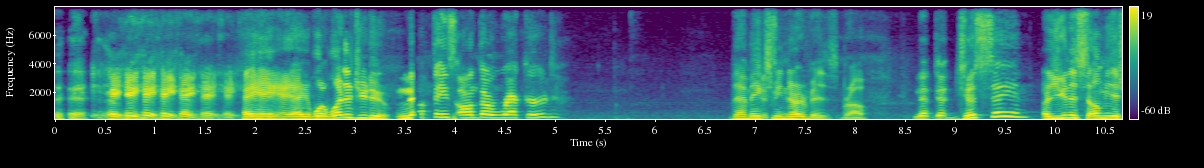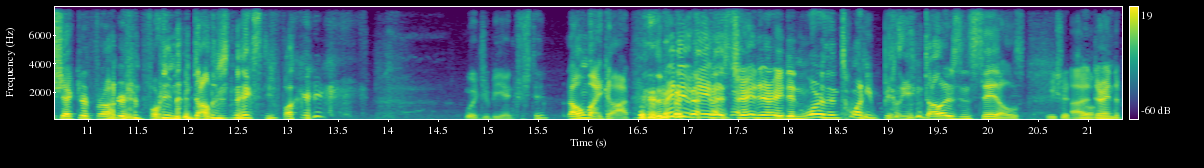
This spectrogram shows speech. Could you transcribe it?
Hey, hey, hey, hey, hey, hey, hey, Hey, hey, hey, hey what, what did you do? Nothing's on the record. That makes Just- me nervous, bro. No, just saying. Are you going to sell me a Schecter for $149 next, you fucker? Would you be interested? Oh my god! The video game has generated more than twenty billion dollars in sales We should uh, during the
